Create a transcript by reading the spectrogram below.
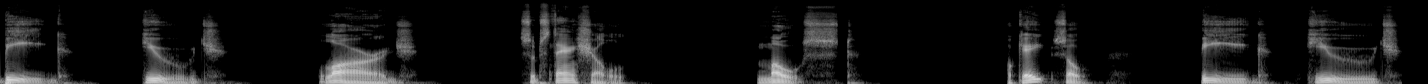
Big, huge, large, substantial, most. Okay, so big, huge,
